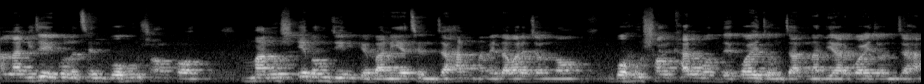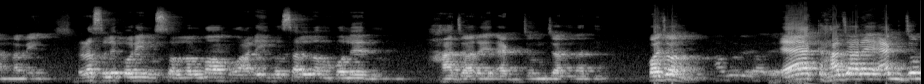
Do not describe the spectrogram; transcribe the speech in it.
আল্লাহ নিজেই বলেছেন, বহু সংখ্যক মানুষ এবং জিনকে বানিয়েছেন জাহান্নামে দেওয়ার জন্য। বহু সংখ্যার মধ্যে কয়জন জান্নাতি আর কয়জন জাহান্নামী? রাসূল করিম সাল্লাল্লাহু আলাইহি ওয়াসাল্লাম বলেন, হাজারে একজন জান্নাতি। কয়জন? এক হাজারে একজন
